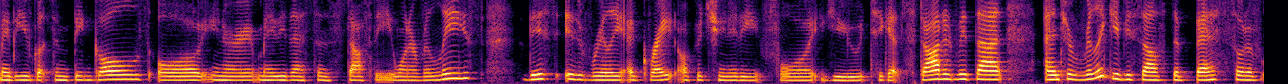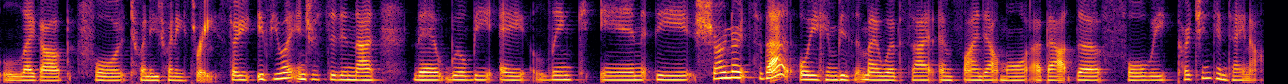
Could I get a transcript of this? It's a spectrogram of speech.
maybe you've got some big goals, or, you know, maybe there's some stuff that you want to release. This is really a great opportunity for you to get started with that and to really give yourself the best sort of leg up for 2023. So, if you are interested in that, there will be a link in the show notes for that, or you can visit my website and find out more about the four week coaching container.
